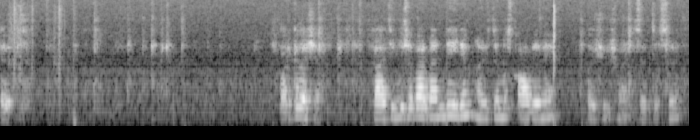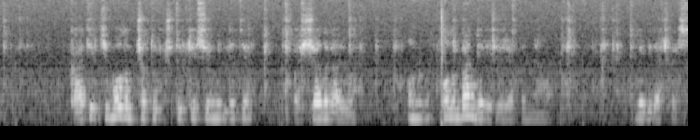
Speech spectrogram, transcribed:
Evet. Arkadaşlar. Katil bu sefer ben değilim. Haritamız AVM. Alışveriş merkezi haritası. Katil kim oğlum? Çatır çutur kesiyor milleti. Aşağıda galiba. Onun, oğlum ben de öyle yaşayacaktım ya. Dur bir daha çıkarsın.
